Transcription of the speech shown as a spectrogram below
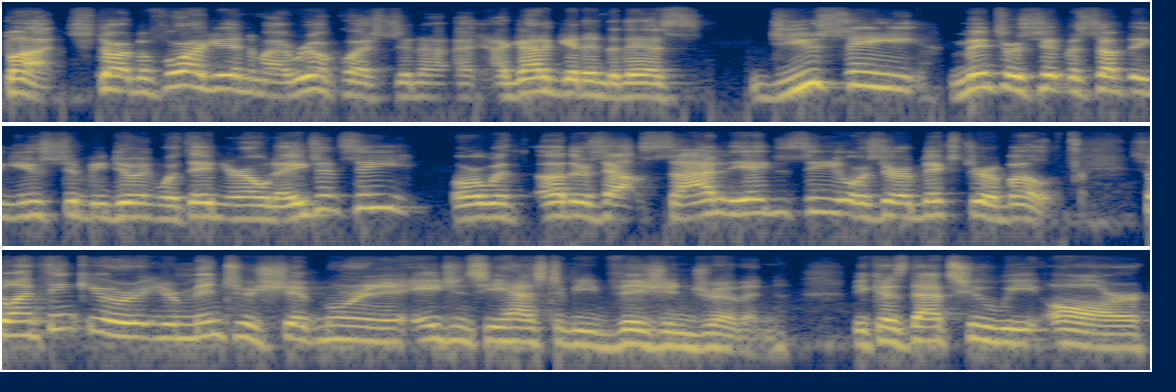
But start before I get into my real question, I, I got to get into this. Do you see mentorship as something you should be doing within your own agency, or with others outside of the agency, or is there a mixture of both? So I think your your mentorship more in an agency has to be vision driven because that's who we are.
